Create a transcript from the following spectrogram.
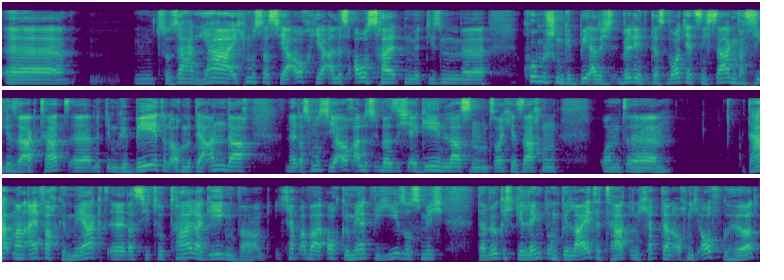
äh, zu sagen, ja, ich muss das ja auch hier alles aushalten mit diesem äh, komischen Gebet. Also ich will das Wort jetzt nicht sagen, was sie gesagt hat, äh, mit dem Gebet und auch mit der Andacht. Ne, das muss sie ja auch alles über sich ergehen lassen und solche Sachen. Und äh, da hat man einfach gemerkt, äh, dass sie total dagegen war. Und ich habe aber auch gemerkt, wie Jesus mich da wirklich gelenkt und geleitet hat. Und ich habe dann auch nicht aufgehört,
